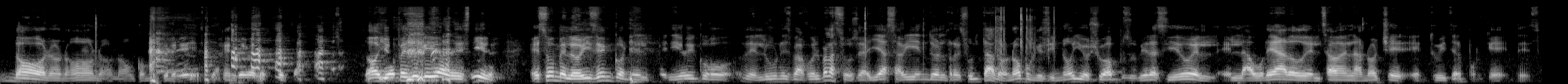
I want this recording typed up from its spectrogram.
no, no, no, no, no, como crees, la gente me respeta. No, yo pensé que iba a decir, eso me lo dicen con el periódico de lunes bajo el brazo, o sea, ya sabiendo el resultado, ¿no? Porque si no, Joshua pues hubiera sido el, laureado del sábado en la noche en Twitter, porque eso.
